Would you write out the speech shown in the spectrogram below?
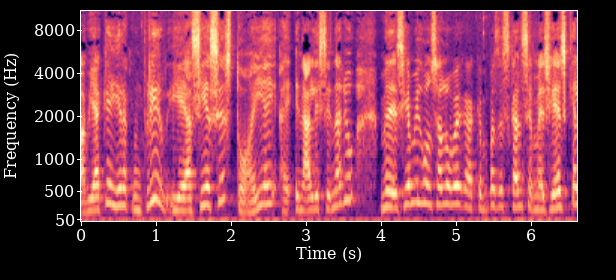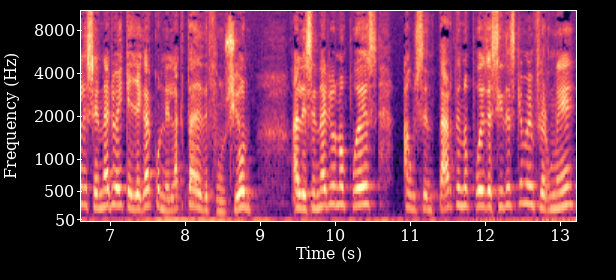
había que ir a cumplir y así es esto. Ahí hay- en al escenario me decía mi Gonzalo Vega que en paz descanse, me decía es que al escenario hay que llegar con el acta de defunción. Al escenario no puedes ausentarte, no puedes decir es que me enfermé,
